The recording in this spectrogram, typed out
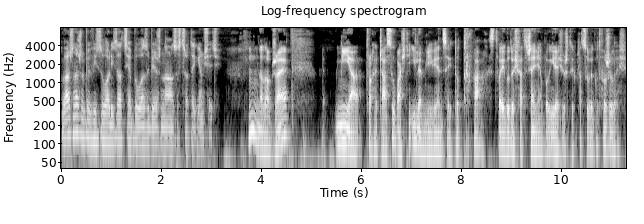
Ważne, żeby wizualizacja była zbieżna ze strategią sieci. Hmm, no dobrze mija trochę czasu, właśnie ile mniej więcej to trwa z Twojego doświadczenia, bo ileś już tych placówek otworzyłeś?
